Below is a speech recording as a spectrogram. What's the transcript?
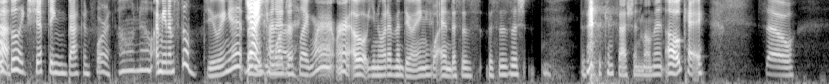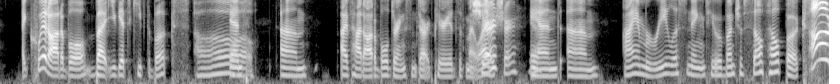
yeah. so like shifting back and forth. Oh no! I mean, I'm still doing it. But Yeah, I'm kind of just like, "Wah, wah." oh, you know what I've been doing, What? and this is this is a sh- this is a confession moment. Oh, okay. So, I quit Audible, but you get to keep the books, Oh, and um, I've had Audible during some dark periods of my sure, life, sure. Yeah. and um, I am re-listening to a bunch of self-help books. Oh,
